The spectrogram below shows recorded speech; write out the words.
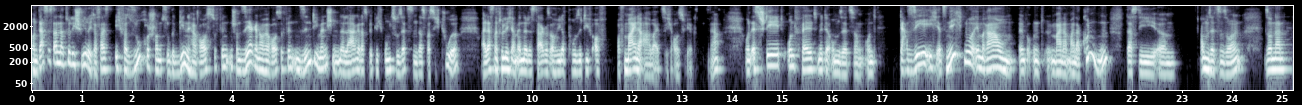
Und das ist dann natürlich schwierig. Das heißt, ich versuche schon zu Beginn herauszufinden, schon sehr genau herauszufinden, sind die Menschen in der Lage, das wirklich umzusetzen, das, was ich tue, weil das natürlich am Ende des Tages auch wieder positiv auf, auf meine Arbeit sich auswirkt. Ja? Und es steht und fällt mit der Umsetzung. Und da sehe ich jetzt nicht nur im Raum äh, und meiner, meiner Kunden, dass die ähm, umsetzen sollen, sondern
